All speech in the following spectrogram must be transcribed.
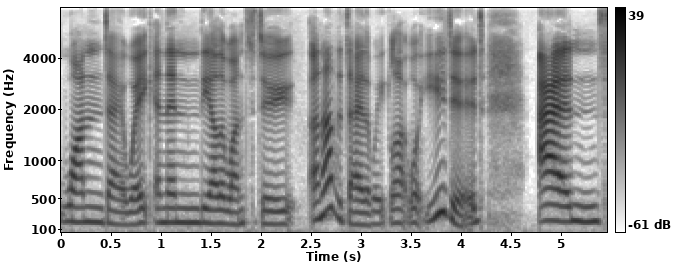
one day a week and then the other one to do another day of the week, like what you did. And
